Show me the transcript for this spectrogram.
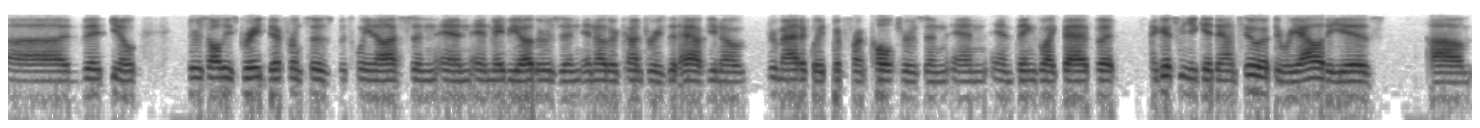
uh, that you know there's all these great differences between us and and and maybe others in in other countries that have you know dramatically different cultures and and and things like that. But I guess when you get down to it, the reality is, um,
